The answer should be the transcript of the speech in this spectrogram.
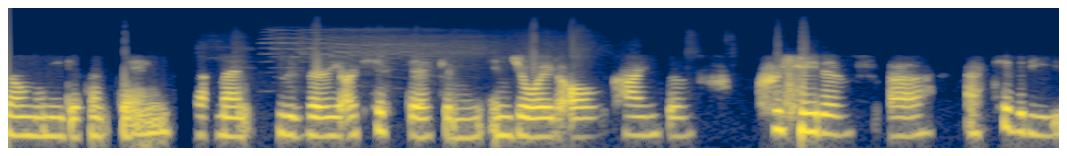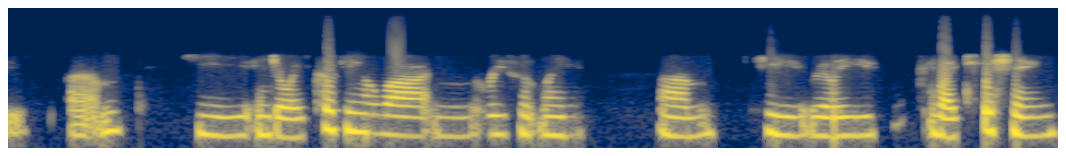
so many different things. That meant he was very artistic and enjoyed all kinds of creative uh, activities. Um, he enjoyed cooking a lot, and recently, um, he really liked fishing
